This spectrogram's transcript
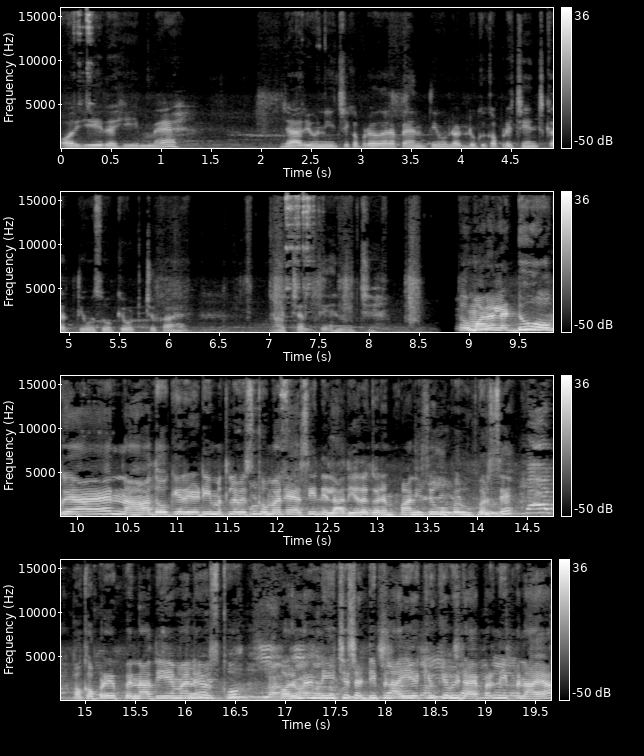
और ये रही मैं, जा रही हूँ नीचे कपड़े वगैरह पहनती हूँ, लड्डू के कपड़े चेंज करती हूँ सो के उठ चुका है। और चलते हैं नीचे। तो हमारा लड्डू हो गया है, नहा धो के रेडी मतलब इसको मैंने ऐसे ही निला दिया था, गर्म पानी से ऊपर ऊपर से। और कपड़े पहना दिए मैंने उसको, और मैंने नीचे चड्डी पहनाई है, क्योंकि अभी डायपर नहीं पहनाया।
